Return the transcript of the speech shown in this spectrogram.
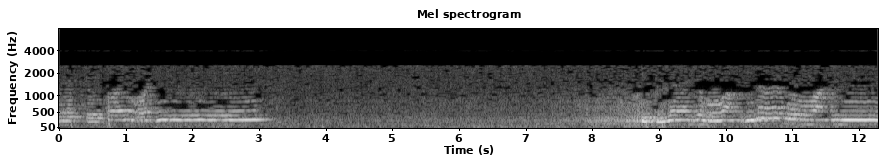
من الشيطان الرجيم بسم الله الرحمن الرحيم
